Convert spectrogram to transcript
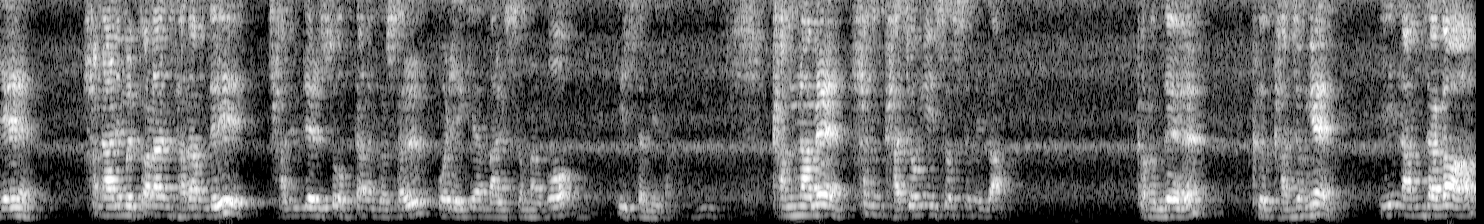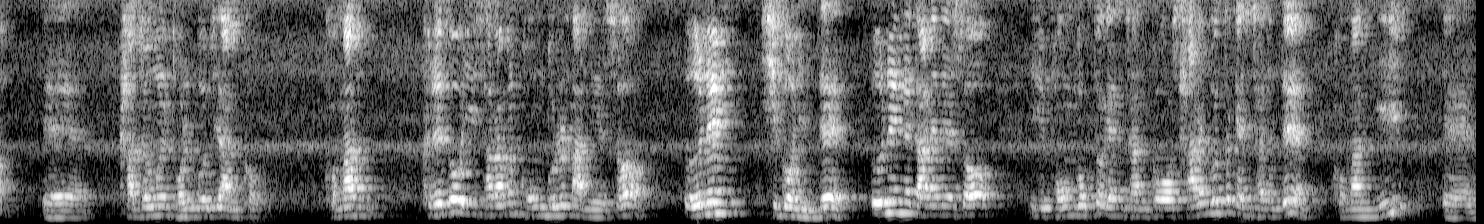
예 하나님을 떠난 사람들이 잘 될 수 없다는 것을 우리에게 말씀하고 있습니다. 강남에 한 가정이 있었습니다. 그런데 그 가정에 이 남자가 예, 가정을 돌보지 않고 그만 그래도 이 사람은 공부를 많이 해서 은행 직원인데 은행에 다니면서 이 봉급도 괜찮고 사는 것도 괜찮은데 그만 이 예,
